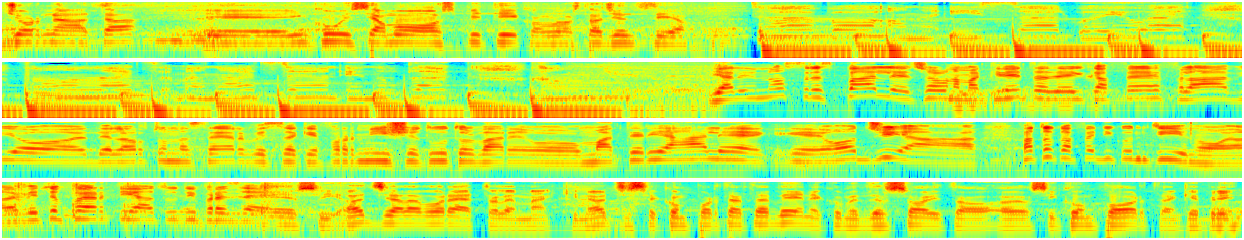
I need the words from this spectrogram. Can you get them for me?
giornata eh, in cui siamo ospiti con la nostra agenzia. E alle nostre spalle c'è una macchinetta del caffè Flavio della Rotonda Service che fornisce tutto il vario materiale che oggi ha fatto caffè di continuo, l'avete offerti a tutti i presenti. Eh sì, oggi ha lavorato la macchina, oggi si è comportata bene come del solito eh, si comporta, anche per-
